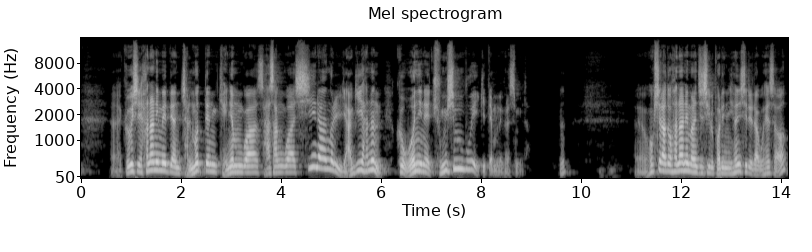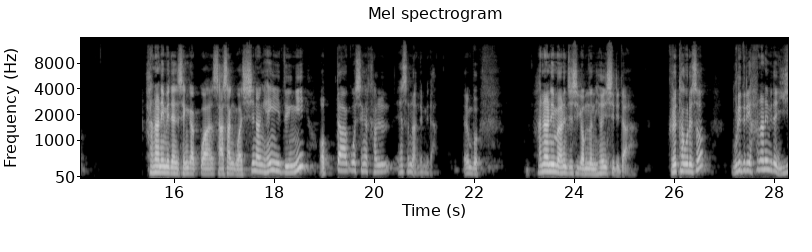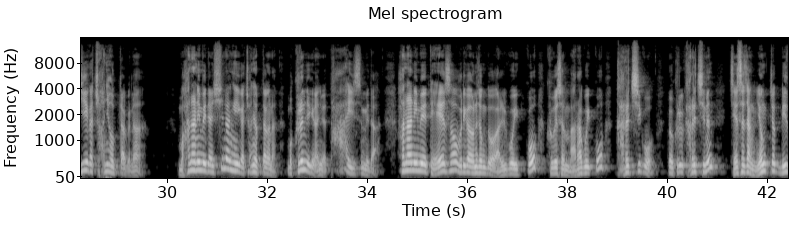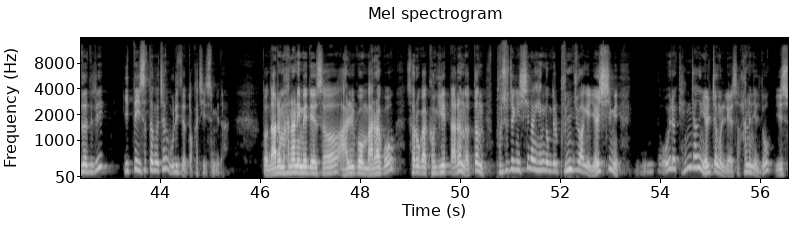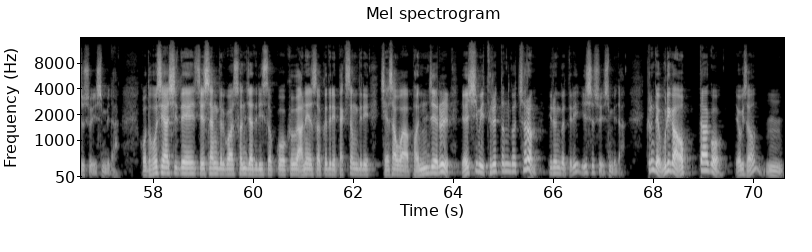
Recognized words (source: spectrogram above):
그것이 하나님에 대한 잘못된 개념과 사상과 신앙을 야기하는 그 원인의 중심부에 있기 때문에 그렇습니다. 혹시라도 하나님 아는 지식을 버린 현실이라고 해서 하나님에 대한 생각과 사상과 신앙 행위 등이 없다고 생각할 해서는 안 됩니다. 여러분 뭐 하나님을 아는 지식이 없는 현실이다. 그렇다고 해서 우리들이 하나님에 대한 이해가 전혀 없다거나 뭐 하나님에 대한 신앙 행위가 전혀 없다거나 뭐 그런 얘기는 아닙니다. 다 있습니다. 하나님에 대해서 우리가 어느 정도 알고 있고 그것을 말하고 있고 가르치고 그리고 가르치는 제사장 영적 리더들이 이때 있었던 것처럼 우리도 똑같이 있습니다. 또 나름 하나님에 대해서 알고 말하고 서로가 거기에 따른 어떤 부수적인 신앙 행동들을 분주하게 열심히 오히려 굉장히 열정을 내서 하는 일도 있을 수 있습니다. 곧 호세아 시대에 제사장들과 선자들이 있었고 그 안에서 그들의 백성들이 제사와 번제를 열심히 드렸던 것처럼 이런 것들이 있을 수 있습니다. 그런데 우리가 없다고 여기서 음,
